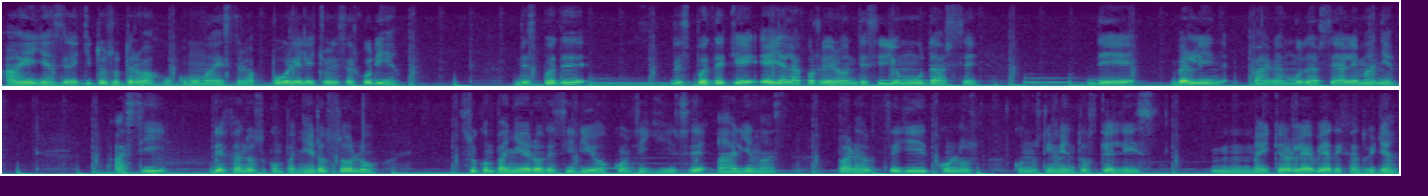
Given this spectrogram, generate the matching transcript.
a ella se le quitó su trabajo como maestra por el hecho de ser judía. Después de después de que ella la corrieron, decidió mudarse de Berlín para mudarse a Alemania. Así, dejando a su compañero solo, su compañero decidió conseguirse a alguien más para seguir con los conocimientos que Liz Maker le había dejado ya.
